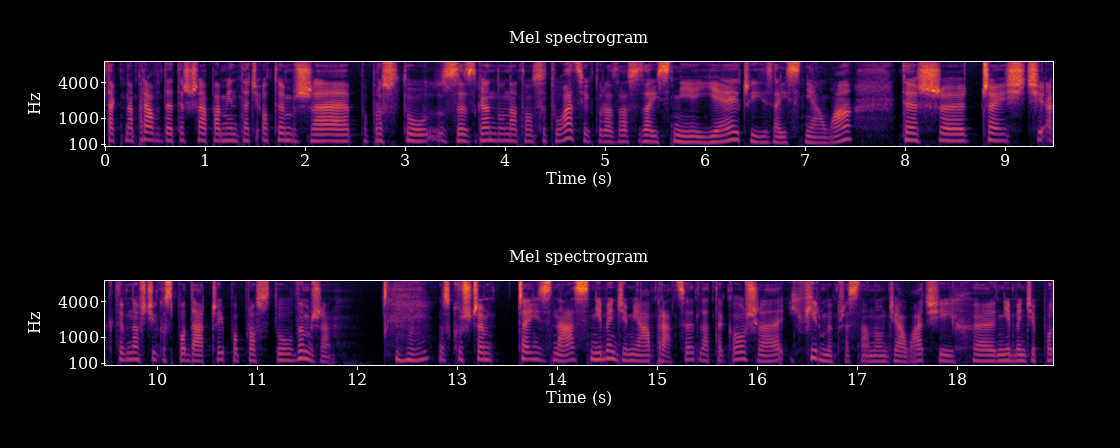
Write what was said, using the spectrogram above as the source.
tak naprawdę też trzeba pamiętać o tym, że po prostu ze względu na tą sytuację, która zaistnieje, czyli zaistniała, też e, część aktywności gospodarczej po prostu wymrze. Mhm. W związku z czym część z nas nie będzie miała pracy, dlatego że ich firmy przestaną działać, ich e, nie będzie po,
